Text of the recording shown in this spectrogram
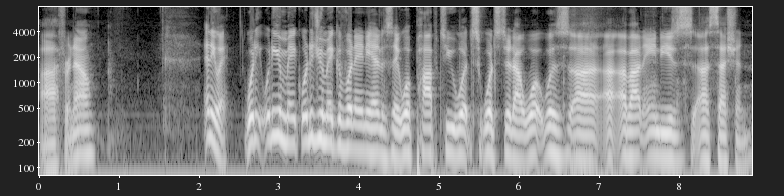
uh, for now. Anyway, what do you, what do you make? What did you make of what Andy had to say? What popped to you? What what stood out? What was uh, about Andy's uh, session?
